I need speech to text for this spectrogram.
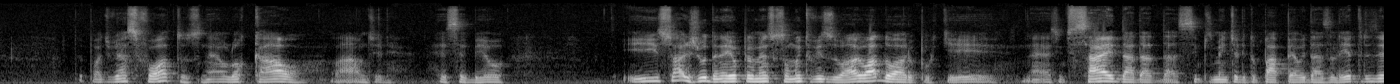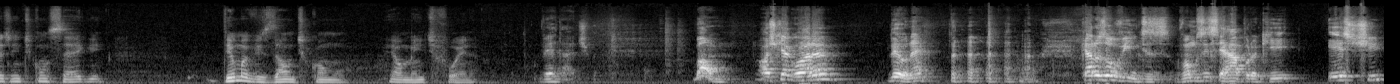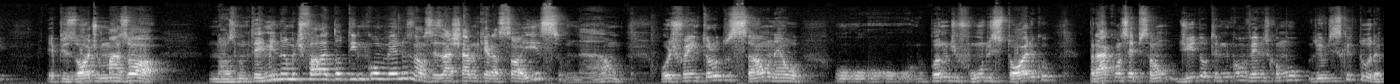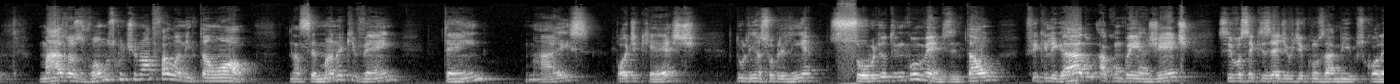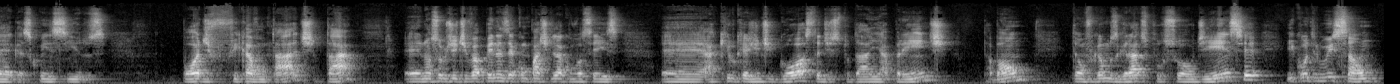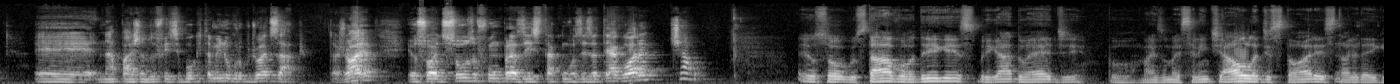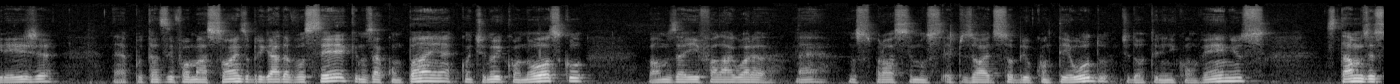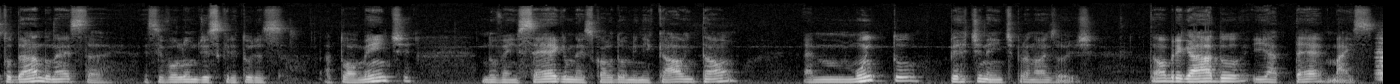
você pode ver as fotos, né? O local lá onde ele recebeu. E isso ajuda, né? Eu, pelo menos, que sou muito visual, eu adoro, porque né, a gente sai da, da, da, simplesmente ali do papel e das letras e a gente consegue ter uma visão de como realmente foi, né? Verdade. Bom, acho que agora deu, né? Caros ouvintes, vamos encerrar por aqui este episódio, mas ó, nós não terminamos de falar de doutrina e convênios, não. Vocês acharam que era só isso? Não. Hoje foi a introdução, né? O, o, o, o pano de fundo histórico para a concepção de doutrina e convênios como livro de escritura. Mas nós vamos continuar falando. Então, ó, na semana que vem tem mais podcast do Linha Sobre Linha sobre doutrina e convênios. Então, fique ligado, acompanhe a gente. Se você quiser dividir com os amigos, colegas, conhecidos, pode ficar à vontade, tá? É, nosso objetivo apenas é compartilhar com vocês é, aquilo que a gente gosta de estudar e aprende, tá bom? Então, ficamos gratos por sua audiência e contribuição é, na página do Facebook e também no grupo de WhatsApp. Tá joia? Eu sou Ed Souza, foi um prazer estar com vocês até agora. Tchau. Eu sou o Gustavo Rodrigues, obrigado Ed por mais uma excelente aula de história, história da igreja, né, por tantas informações. Obrigado a você que nos acompanha, continue conosco. Vamos aí falar agora, né, nos próximos episódios sobre o conteúdo de Doutrina e Convênios. Estamos estudando, né, essa, esse volume de escrituras atualmente no Vem Segue, na escola dominical, então é muito pertinente para nós hoje. Então, obrigado e até mais.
